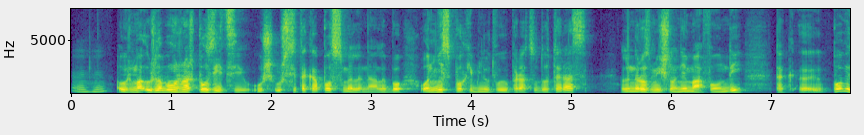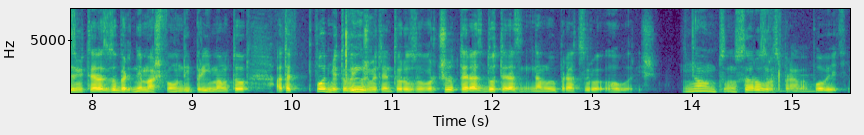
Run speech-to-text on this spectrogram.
A už, ma, už, lebo už máš pozíciu, už, už si taká posmelená, lebo on nespochybnil tvoju prácu doteraz, len rozmýšľal, nemá fondy, tak e, povedz mi teraz, dobre, nemáš fondy, príjmam to, a tak poďme to, využme tento rozhovor. Čo teraz, doteraz na moju prácu ro- hovoríš? No, on sa rozrozpráva, povie ti.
